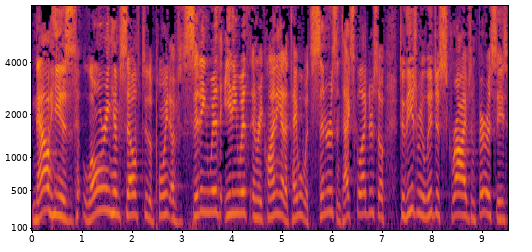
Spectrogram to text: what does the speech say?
now he is lowering himself to the point of sitting with, eating with, and reclining at a table with sinners and tax collectors. So to these religious scribes and Pharisees,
